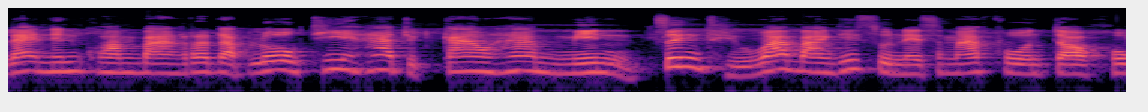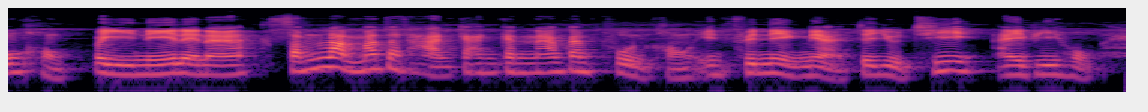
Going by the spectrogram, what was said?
และเน้นความบางระดับโลกที่ 5.95 มิล ซึ่งถือว่าบางที่สุดในสมาร์ทโฟนจอโค้งของปีนี้เลยนะ สำหรับมาตรฐานการกันน้ำกันฝุ่นของ Infinix เนี่ยจะอยู่ที่ IP65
